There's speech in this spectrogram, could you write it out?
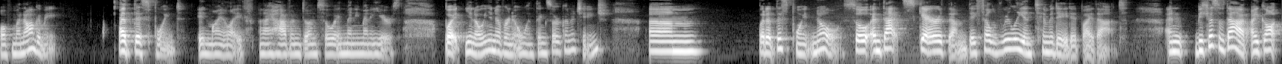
of monogamy at this point in my life, and I haven't done so in many many years. But you know, you never know when things are going to change. Um, but at this point, no. So, and that scared them. They felt really intimidated by that. And because of that, I got,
